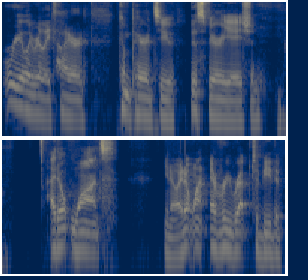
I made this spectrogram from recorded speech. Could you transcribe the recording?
really, really tired compared to this variation. I don't want, you know, I don't want every rep to be the,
